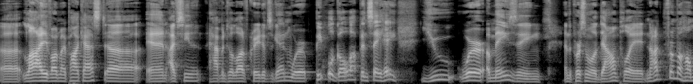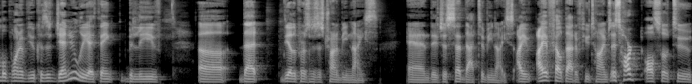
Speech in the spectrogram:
uh, live on my podcast, uh, and I've seen it happen to a lot of creatives again, where people go up and say, "Hey, you were amazing," and the person will downplay it, not from a humble point of view, because genuinely, I think, believe uh, that the other person is just trying to be nice, and they just said that to be nice. I I have felt that a few times. It's hard also to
